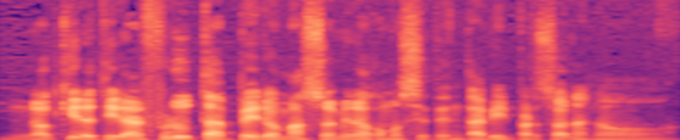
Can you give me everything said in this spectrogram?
no quiero tirar fruta, pero más o menos como 70.000 personas no,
